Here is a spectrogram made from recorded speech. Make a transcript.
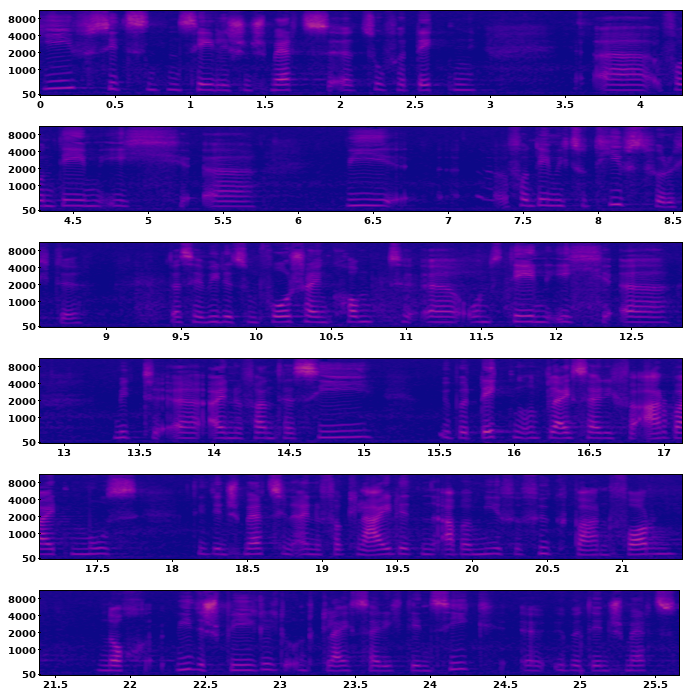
tief sitzenden seelischen Schmerz äh, zu verdecken, äh, von dem ich äh, wie von dem ich zutiefst fürchte, dass er wieder zum Vorschein kommt und den ich mit einer Fantasie überdecken und gleichzeitig verarbeiten muss, die den Schmerz in einer verkleideten, aber mir verfügbaren Form noch widerspiegelt und gleichzeitig den Sieg über den Schmerz.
